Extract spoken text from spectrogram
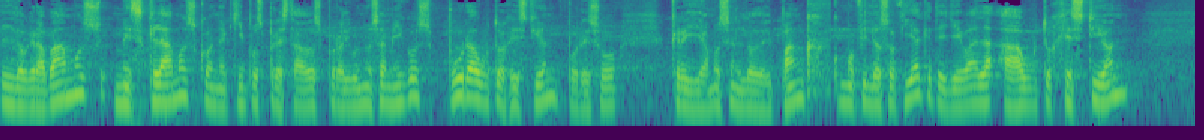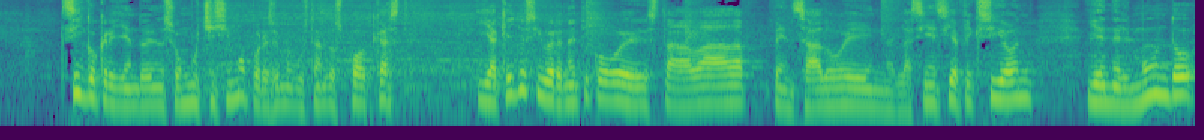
Lo grabamos, mezclamos con equipos prestados por algunos amigos, pura autogestión, por eso creíamos en lo del punk como filosofía que te lleva a la autogestión sigo creyendo en eso muchísimo, por eso me gustan los podcasts. Y aquello cibernético estaba pensado en la ciencia ficción y en el mundo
